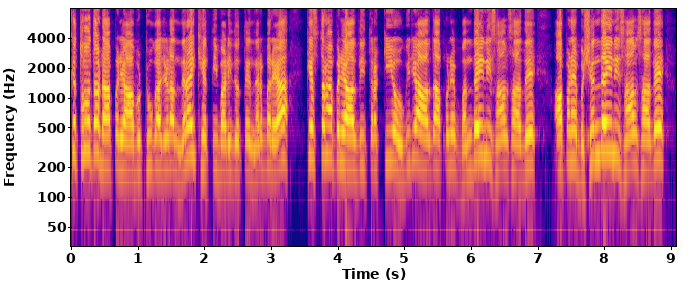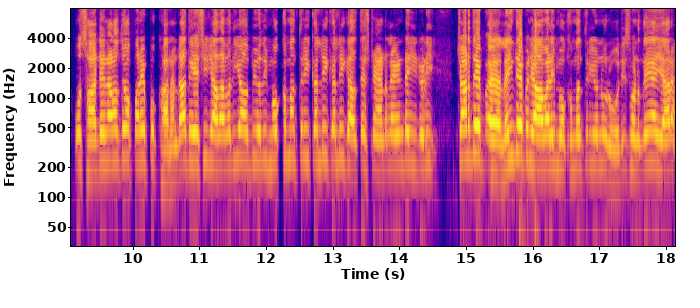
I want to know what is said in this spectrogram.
ਕਿੱਥੋਂ ਤੁਹਾਡਾ ਪੰਜਾਬ ਉੱਠੂਗਾ ਜਿਹੜਾ ਨਿਰਾ ਹੀ ਖੇਤੀਬਾੜੀ ਦੇ ਉੱਤੇ ਨਿਰਭਰ ਆ? ਕਿਸ ਤਰ੍ਹਾਂ ਪੰਜਾਬ ਦੀ ਤਰੱਕੀ ਹੋਊਗੀ ਜੇ ਆਪ ਆਪਦਾ ਆਪਣੇ ਬੰਦੇ ਹੀ ਨਹੀਂ ਸਾਂਭ ਸਕਦੇ, ਆਪਣੇ ਬਸ਼ਿੰਦੇ ਹੀ ਨਹੀਂ ਸਾਂਭ ਸਕਦੇ, ਉਹ ਸਾਡੇ ਨਾਲੋਂ ਤੇ ਉਹ ਪਰੇ ਭੁੱਖਾ ਨੰਗਾ, ਦੇਸ਼ ਹੀ ਜ਼ਿਆਦਾ ਵਧੀਆ, ਉਹ ਵੀ ਉਹਦੀ ਮੁੱਖ ਮੰਤਰੀ ਕੱਲੀ ਕੱਲੀ ਗੱਲ ਤੇ ਸਟੈਂਡ ਲੈਣ ਡਈ ਜਿਹੜੀ ਚੜਦੇ ਲੈਂਦੇ ਪੰਜਾਬ ਵਾਲੀ ਮੁੱਖ ਮੰਤਰੀ ਉਹਨੂੰ ਰੋਜ਼ ਹੀ ਸੁਣਦੇ ਆ ਯਾਰ।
